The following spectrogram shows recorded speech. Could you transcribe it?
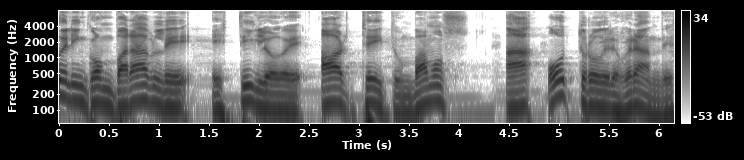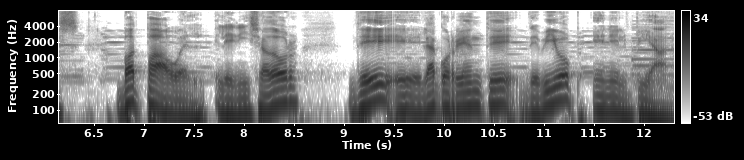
del incomparable estilo de Art Tatum, vamos a otro de los grandes, Bud Powell, el iniciador de eh, la corriente de bebop en el piano.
